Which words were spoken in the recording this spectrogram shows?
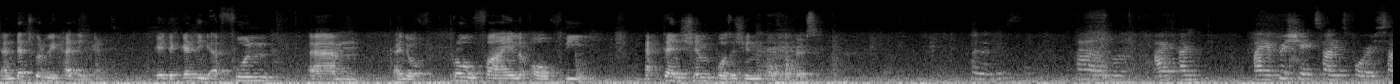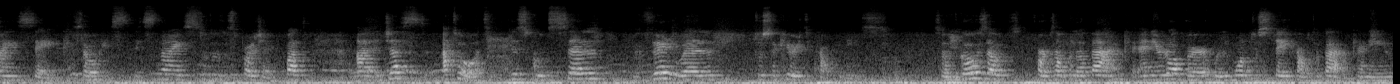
And that's where we're heading at. Okay, they're getting a full um, kind of profile of the attention position of the person. Um, I, I, I appreciate science for science sake, so it's, it's nice to do this project, but uh, just I thought this could sell very well to security companies. So it goes out, for example, a bank, any robber will want to stake out a bank, any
